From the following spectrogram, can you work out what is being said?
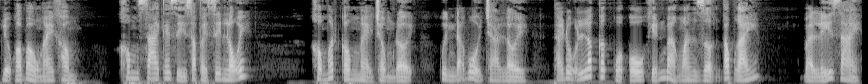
liệu có bầu ngay không? Không sai cái gì sao phải xin lỗi? Không mất công mẹ chồng đợi, Quỳnh đã vội trả lời. Thái độ lấc cất của cô khiến bà ngoan rợn tóc gáy. Bà lý giải.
